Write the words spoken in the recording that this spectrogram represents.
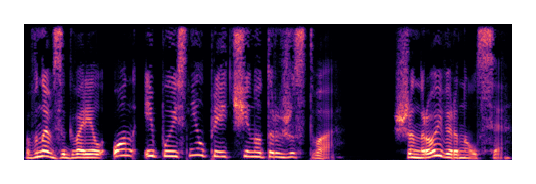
Вновь заговорил он и пояснил причину торжества. Шенрой вернулся.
